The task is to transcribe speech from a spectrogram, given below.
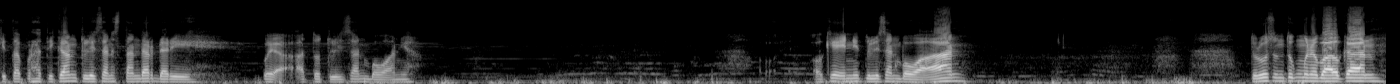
Kita perhatikan tulisan standar dari WA atau tulisan bawaannya. Oke, ini tulisan bawaan. Terus untuk menebalkan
